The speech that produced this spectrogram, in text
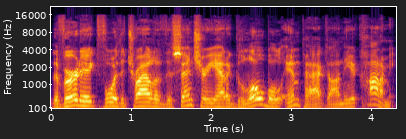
the verdict for the trial of the century had a global impact on the economy.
